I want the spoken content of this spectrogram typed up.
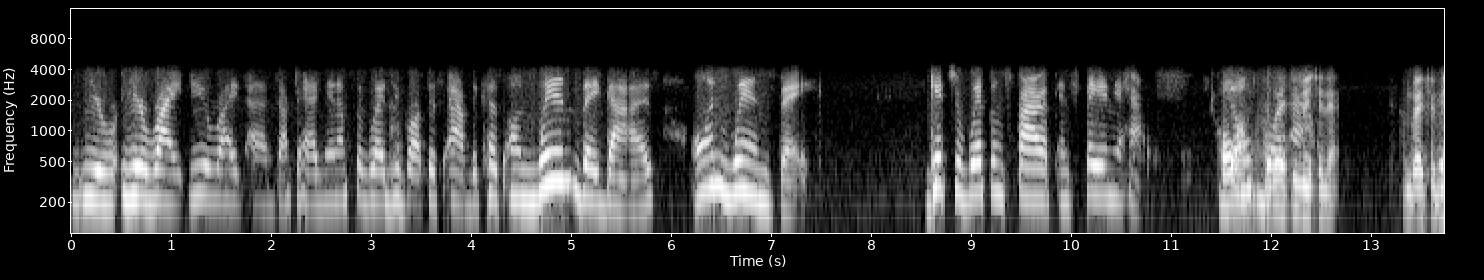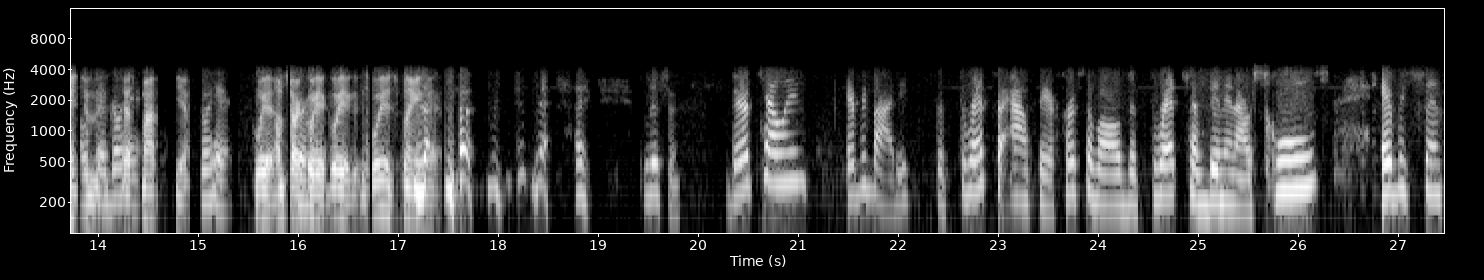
you're you're right. You're right, uh, Dr. Hagman. I'm so glad you brought this out because on Wednesday, guys, on Wednesday, get your weapons fired up and stay in your house. Oh, Don't I'm, I'm go glad you mentioned that. I'm glad you mentioned okay, that. go That's ahead. my yeah. Go ahead. Go ahead. I'm sorry. Go Go, ahead. ahead. Go ahead. Go ahead. and Explain No, that. no, no. Listen, they're telling everybody the threats are out there. First of all, the threats have been in our schools ever since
